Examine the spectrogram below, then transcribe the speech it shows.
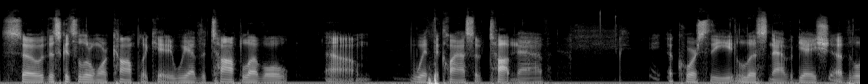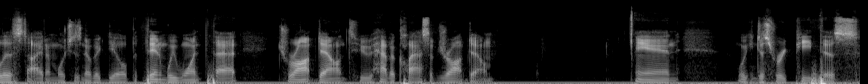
So this gets a little more complicated. We have the top level um, with the class of top nav. Of course, the list navigation of the list item, which is no big deal. But then we want that drop down to have a class of drop down, and we can just repeat this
